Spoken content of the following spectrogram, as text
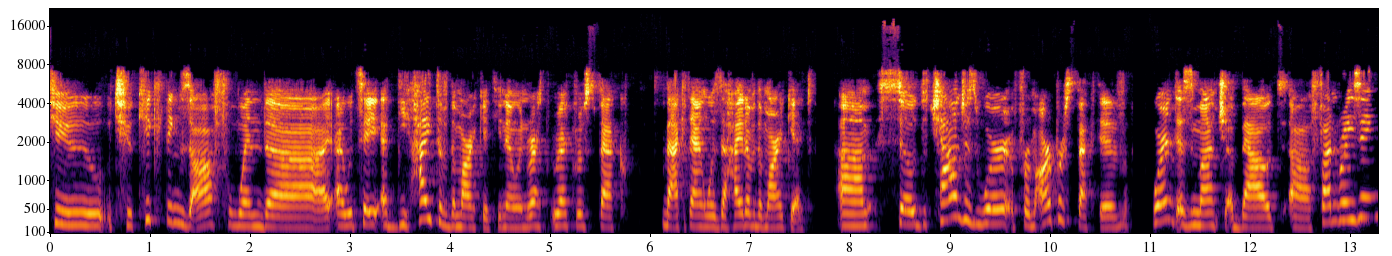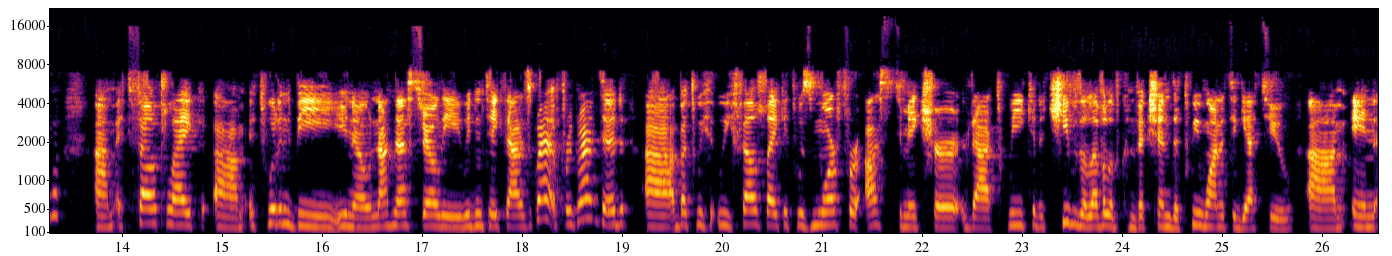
to to kick things off when the I would say at the height of the market. You know, in ret- retrospect, back then was the height of the market. Um, so the challenges were, from our perspective, weren't as much about uh, fundraising. Um, it felt like um, it wouldn't be, you know, not necessarily, we didn't take that as gra- for granted, uh, but we, we felt like it was more for us to make sure that we can achieve the level of conviction that we wanted to get to um, in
